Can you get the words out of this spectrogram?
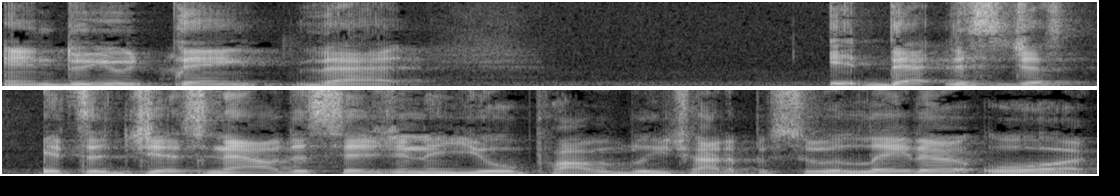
And do you think that it, that this is just it's a just now decision, and you'll probably try to pursue it later, or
